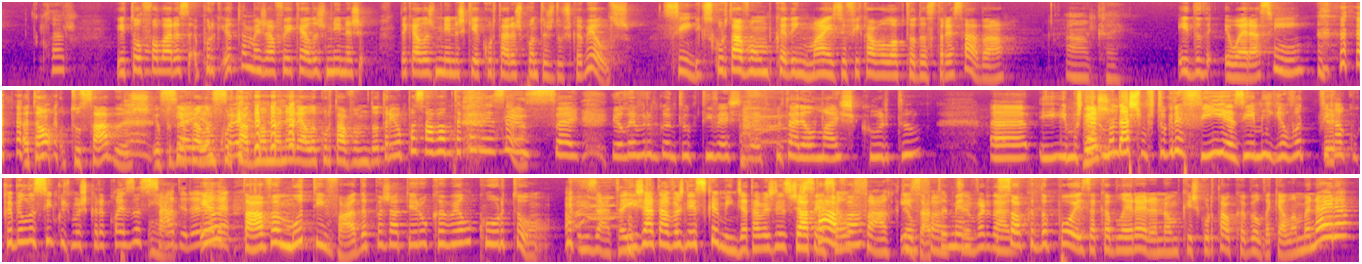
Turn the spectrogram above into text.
Claro. E estou a falar assim, porque eu também já fui aquelas meninas, daquelas meninas que ia cortar as pontas dos cabelos Sim. e que se cortavam um bocadinho mais eu ficava logo toda estressada. Ah, ok. E de- eu era assim. Então, tu sabes, eu pedia Sei, para ela me sei. cortar de uma maneira, ela cortava-me de outra e eu passava-me da cabeça. Eu sei. Eu lembro-me quando tu tiveste a ideia de cortar ele mais curto. Ah, e mostrar- mandaste-me fotografias e amiga, eu vou ficar Eu- com o cabelo assim, com os meus caracóis assados. Eu estava motivada para já ter o cabelo curto. Exato, aí já estavas nesse caminho, já estavas nesse Já processo, estava. é um facto, é um facto, Exatamente. é verdade. Só que depois a cabeleireira não me quis cortar o cabelo daquela maneira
